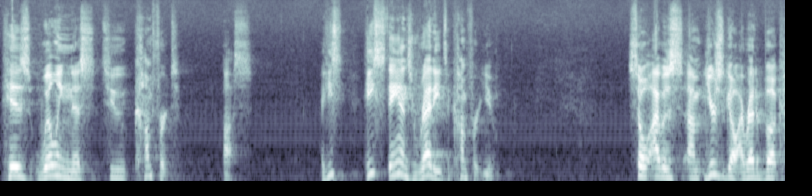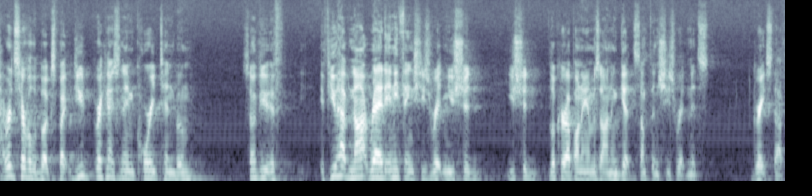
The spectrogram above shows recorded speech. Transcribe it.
His willingness to comfort us. He's, he stands ready to comfort you. So I was, um, years ago, I read a book. I read several of the books, but do you recognize the name Corrie ten Boom? Some of you, if, if you have not read anything she's written, you should, you should look her up on Amazon and get something she's written. It's great stuff.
